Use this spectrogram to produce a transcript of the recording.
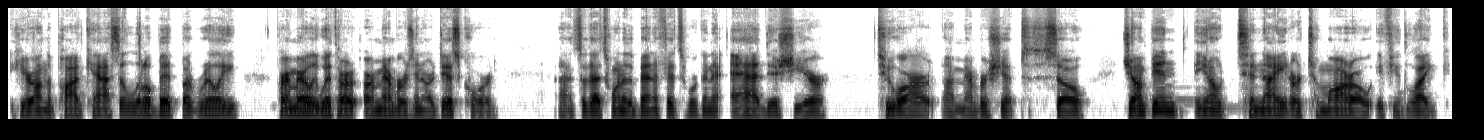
here on the podcast a little bit, but really primarily with our, our members in our Discord. Uh, so that's one of the benefits we're going to add this year to our uh, memberships. So jump in, you know, tonight or tomorrow if you'd like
